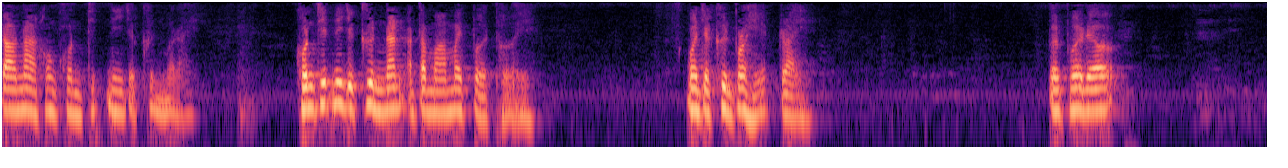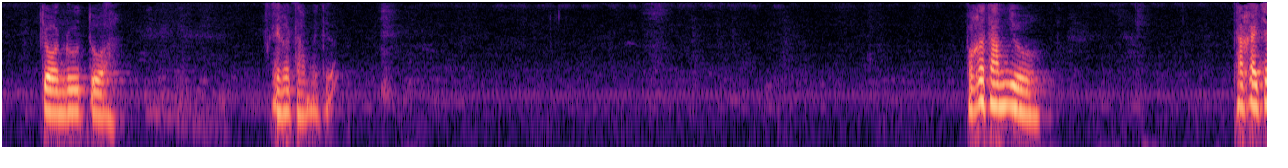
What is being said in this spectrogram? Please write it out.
ก้าวหน้าของคนทิศนี้จะขึ้นเมื่อไหร่คนทิศนี้จะขึ้นนั้นอาตมาไม่เปิดเผยว่าจะขึ้นเพราะเหตุไรเปิดเผยแล้ว โจรรู้ตัว ให้เขาทำไปเถอะพอเขาทำอยู่ ถ้าใครฉ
